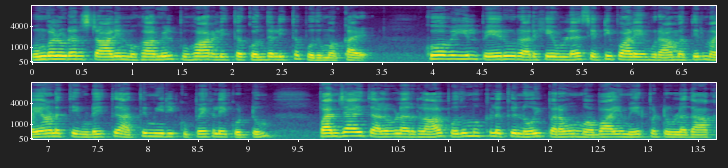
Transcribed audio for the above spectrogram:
உங்களுடன் ஸ்டாலின் முகாமில் புகார் அளித்த கொந்தளித்த பொதுமக்கள். கோவையில் பேரூர் அருகே உள்ள செட்டிப்பாளையம் கிராமத்தில் மயானத்தை உடைத்து அத்துமீறி குப்பைகளை கொட்டும் பஞ்சாயத்து அலுவலர்களால் பொதுமக்களுக்கு நோய் பரவும் அபாயம் ஏற்பட்டுள்ளதாக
